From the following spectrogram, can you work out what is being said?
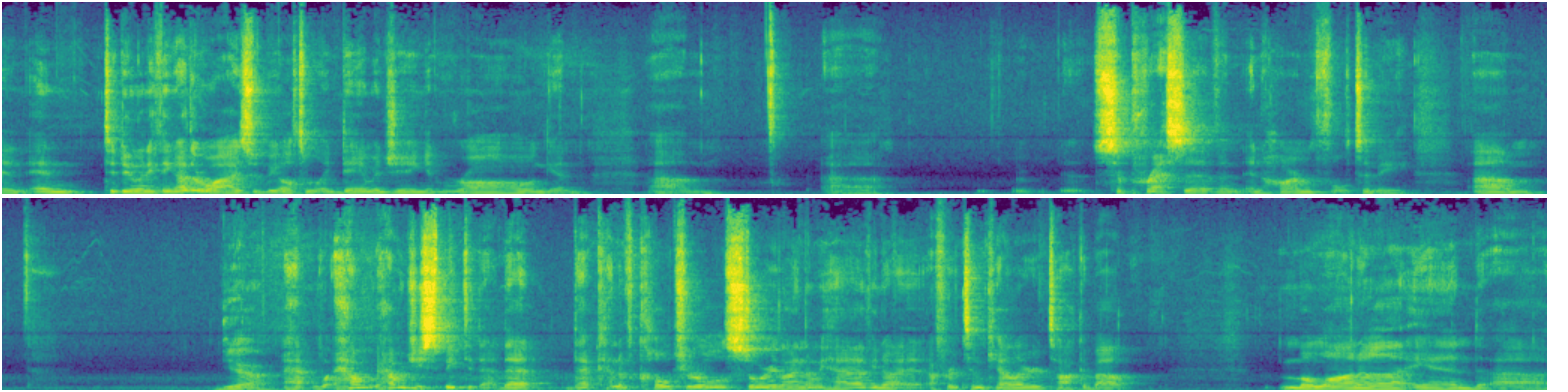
and and to do anything otherwise would be ultimately damaging and wrong and um, uh, suppressive and, and harmful to me. Um, Yeah. how, how, how would you speak to that that that kind of cultural storyline that we have you know i've heard tim keller talk about moana and uh,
